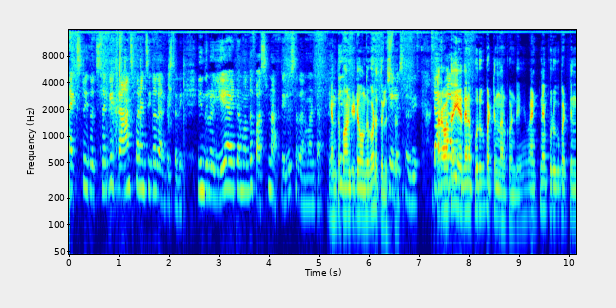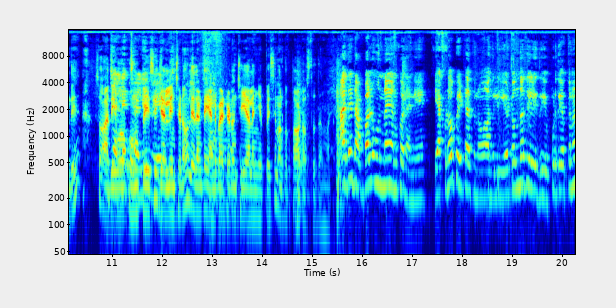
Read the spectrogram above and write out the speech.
నెక్స్ట్ ఇది వచ్చేసరికి ట్రాన్స్పరెన్సీగా కనిపిస్తుంది. ఇందులో ఏ ఐటమ్ ఉందో ఫస్ట్ నాకు తెలుస్తుంది అనమాట ఎంత క్వాంటిటీ ఉందో కూడా తెలుస్తుంది. తెలుస్తుంది. తర్వాత ఏదైనా పురుగు పట్టింది అనుకోండి వెంటనే పురుగు పట్టింది. సో అది వంపేసి జల్లించడం లేదంటే ఎండబెట్టడం చేయాలని చెప్పేసి మనకు ఒక థాట్ వస్తుంది అనమాట అదే డబ్బాలు ఉన్నాయి అనుకోనని ఎక్కడో పెట్టేతను. అందులో ఏటుందో తెలియదు ఎప్పుడు తీస్తానో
